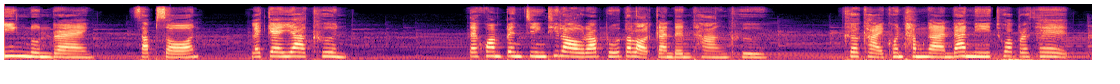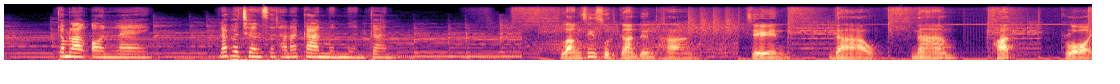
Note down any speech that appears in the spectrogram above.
ยิ่งรุนแรง ซับซ้อน และแก้ยากขึ้น แต่ความเป็นจริงที่เรารับรู้ตลอดการเดินทางคือ เครือข่ายคนทำงานด้านนี้ทั่วประเทศกำลังอ่อนแรง และเผชิญสถานการณ์เหมือนๆกัน หลังสิ้นสุดการเดินทาง เจน ดาว น้ำ พัด พลอย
